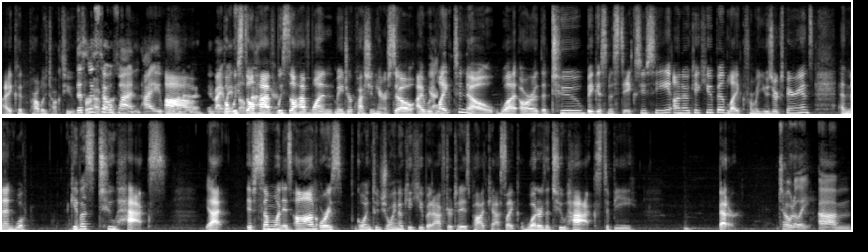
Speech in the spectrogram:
i could probably talk to you this forever. was so fun i um, invite but we still have here. we still have one major question here so i would yes. like to know what are the two biggest mistakes you see on okcupid like from a user experience and then what give us two hacks yeah. that if someone is on or is going to join OkCupid after today's podcast, like what are the two hacks to be better? Totally. Um,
